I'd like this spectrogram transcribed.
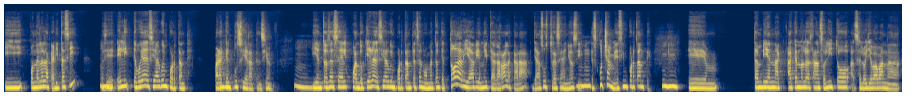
y ponerle la carita así, así, Eli, te voy a decir algo importante para que él pusiera atención. Mm. Y entonces él, cuando quiere decir algo importante, es el momento en que todavía viene y te agarra la cara, ya a sus 13 años, y escúchame, es importante. Em, también a, que no lo dejaran solito, se lo llevaban a,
